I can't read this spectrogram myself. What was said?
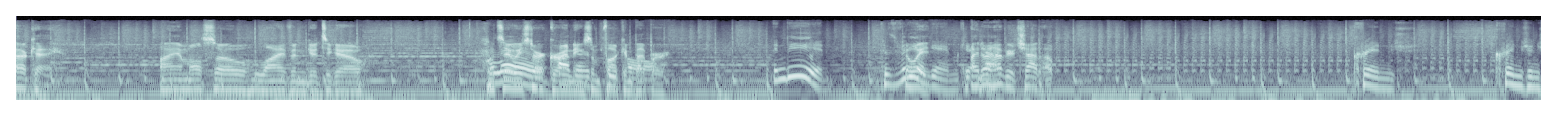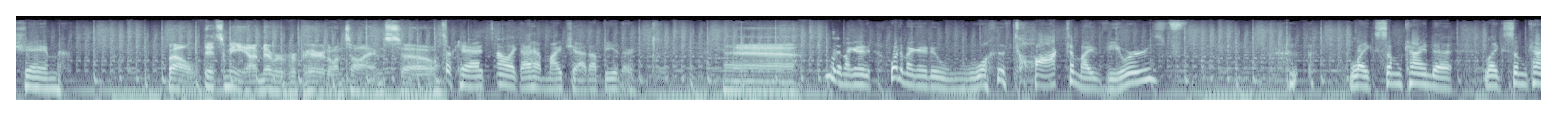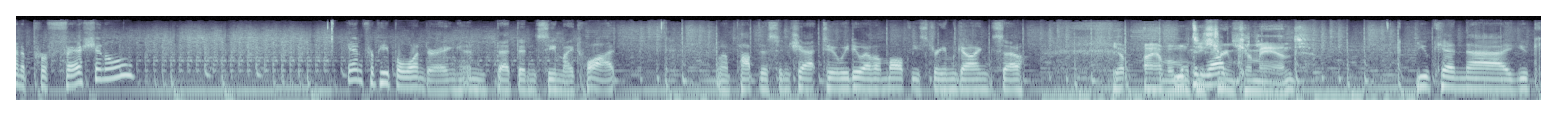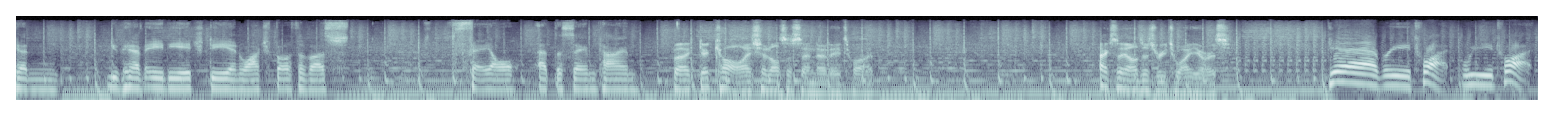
Okay. I am also live and good to go. Let's say we start grinding some people. fucking pepper. Indeed. Because video oh, wait, game I don't out. have your chat up. Cringe. Cringe and shame. Well, it's me. I'm never prepared on time, so. It's okay. It's not like I have my chat up either. Eh. What am I gonna? What am I gonna do? Talk to my viewers? like some kind of, like some kind of professional? And for people wondering, and that didn't see my twat, I'm gonna pop this in chat too. We do have a multi-stream going, so. Yep, I have a multi-stream command. You can, uh, you can you can have ADHD and watch both of us fail at the same time. But good call. I should also send out a twat. Actually, I'll just retweet yours. Yeah, we twat, we twat,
